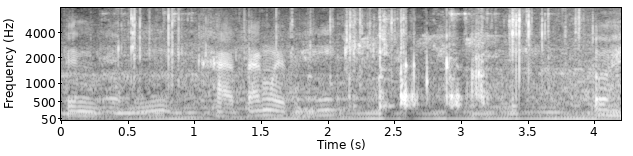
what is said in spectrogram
เป็นแบบนี้ ขาตั้งแบบนี้โอ้ย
